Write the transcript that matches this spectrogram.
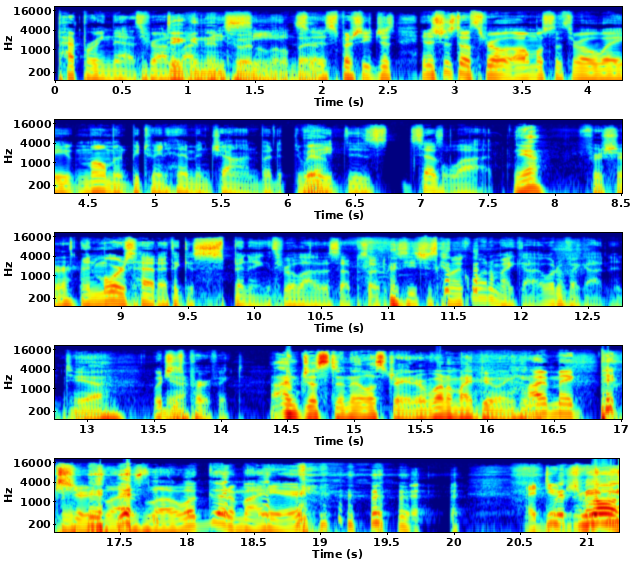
peppering that throughout a lot Digging into it a little bit. especially just and it's just a throw almost a throwaway moment between him and John, but it really is says a lot. yeah, for sure. And Moore's head, I think, is spinning through a lot of this episode because he's just kind of like, "What am I got? What have I gotten into?" Yeah. which is perfect. I'm just an illustrator. What am I doing here? I make pictures, Laszlo. what good am I here? I do Which draw.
